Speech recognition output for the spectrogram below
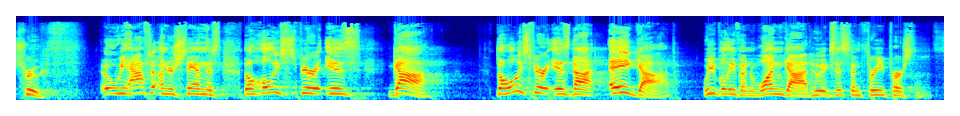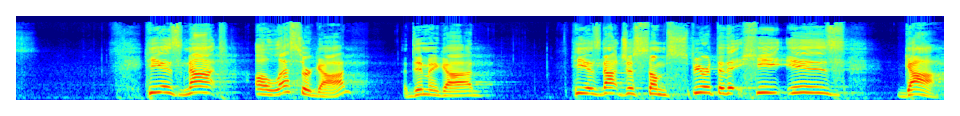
truth. We have to understand this. The Holy Spirit is God. The Holy Spirit is not a God. We believe in one God who exists in three persons. He is not a lesser God, a demigod. He is not just some spirit that he is God.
